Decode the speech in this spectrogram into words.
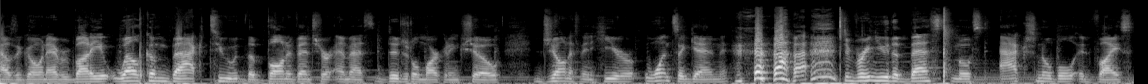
How's it going, everybody? Welcome back to the Bonaventure MS Digital Marketing Show. Jonathan here once again to bring you the best, most actionable advice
